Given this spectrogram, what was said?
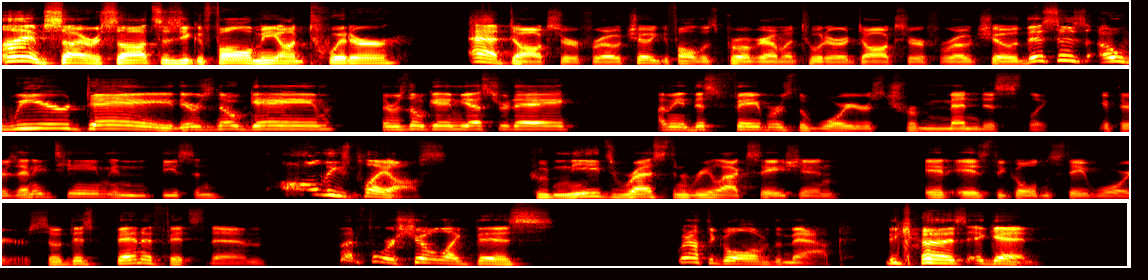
I am Cyrus Saatsaz. You can follow me on Twitter at Dog Surf Roadshow. You can follow this program on Twitter at Dog Surf Roadshow. This is a weird day. There's no game. There was no game yesterday. I mean, this favors the Warriors tremendously. If there's any team in these in all these playoffs who needs rest and relaxation, it is the Golden State Warriors. So this benefits them. But for a show like this, we're to have to go all over the map because, again,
